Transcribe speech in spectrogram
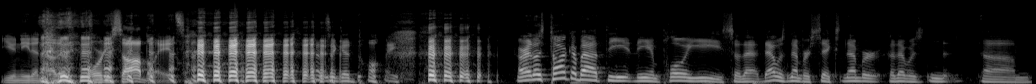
you need another 40 saw blades. That's a good point. All right, let's talk about the the employees. So that that was number six. Number uh, that was um,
